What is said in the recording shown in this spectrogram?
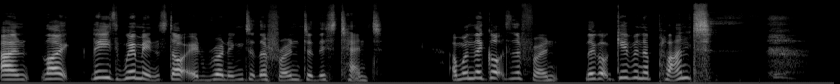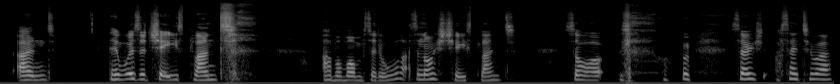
And like these women started running to the front of this tent, and when they got to the front, they got given a plant, and there was a cheese plant. and my mum said, "Oh, that's a nice cheese plant." So, I, so I said to her,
